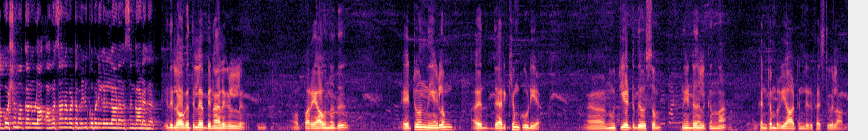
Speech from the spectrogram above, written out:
ആഘോഷമാക്കാനുള്ള അവസാനവട്ട മിനുക്കുപണികളിലാണ് സംഘാടകർ. ഇത് ലോകത്തിലെ ബിനാലകളിൽ പറയാവുന്നത് ഏറ്റവും നീളം ദൈർഘ്യം കൂടിയ നൂറ്റിയെട്ട് ദിവസം നീണ്ടു നിൽക്കുന്ന കണ്ടംപററി ആർട്ടിന്റെ ഒരു ഫെസ്റ്റിവലാണ്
